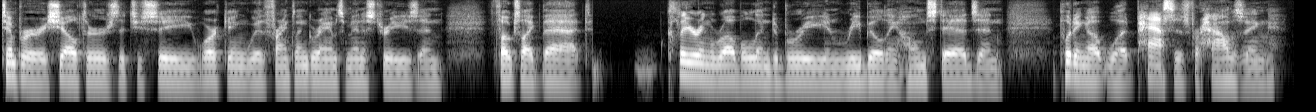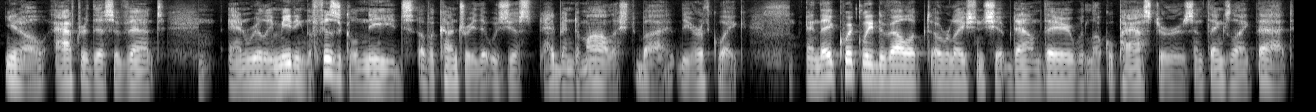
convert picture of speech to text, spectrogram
temporary shelters that you see working with Franklin Graham's ministries and folks like that clearing rubble and debris and rebuilding homesteads and putting up what passes for housing, you know, after this event and really meeting the physical needs of a country that was just had been demolished by the earthquake. And they quickly developed a relationship down there with local pastors and things like that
